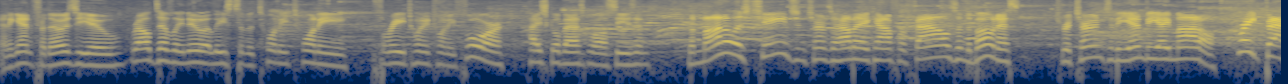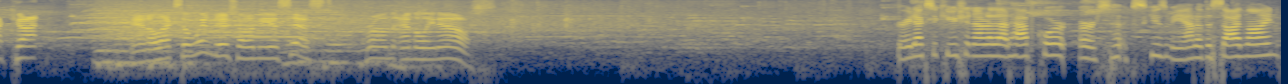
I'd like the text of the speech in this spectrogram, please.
And again, for those of you relatively new, at least to the 2023-2024 high school basketball season, the model has changed in terms of how they account for fouls and the bonus. It's returned to the NBA model. Great back cut. And Alexa Windish on the assist from Emily Naus. Great execution out of that half court, or excuse me, out of the sideline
